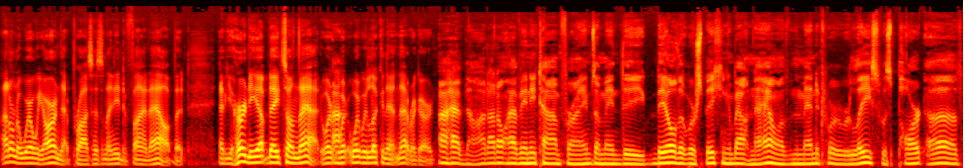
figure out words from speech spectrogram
I don't know where we are in that process, and I need to find out. But have you heard any updates on that? What, what, what are we looking at in that regard? I have not. I don't have any time frames. I mean, the bill that we're speaking about now of the mandatory release was part of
